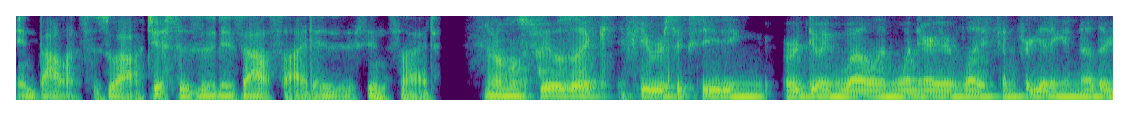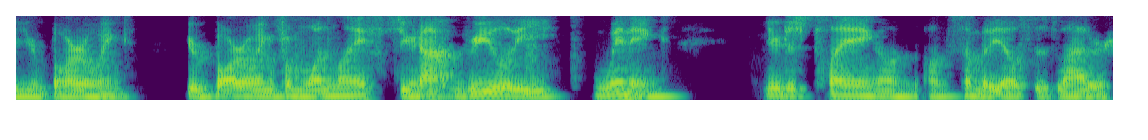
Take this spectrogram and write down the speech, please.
in balance as well, just as it is outside, as it is inside. It almost feels like if you were succeeding or doing well in one area of life and forgetting another, you're borrowing. You're borrowing from one life so you're not really winning. You're just playing on on somebody else's ladder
